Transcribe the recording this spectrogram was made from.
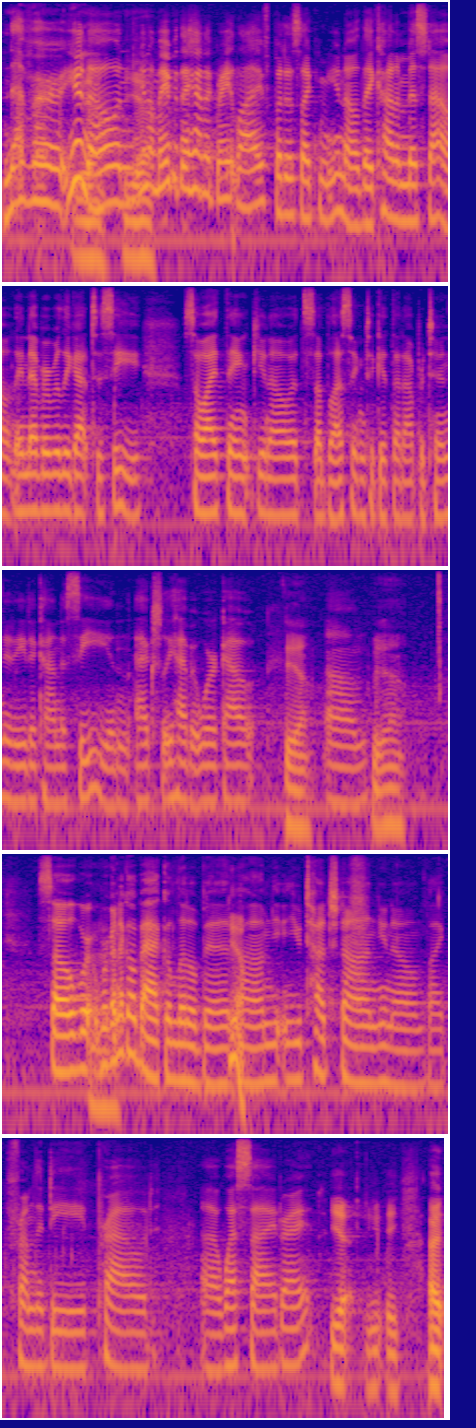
never, you yeah. know, and, yeah. you know, maybe they had a great life, but it's like, you know, they kind of missed out. They never really got to see. So I think, you know, it's a blessing to get that opportunity to kind of see and actually have it work out. Yeah. Um, yeah. So we're, yeah. we're going to go back a little bit. Yeah. Um, you, you, touched on, you know, like from the D, proud, uh, West Side, right? Yeah. I,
